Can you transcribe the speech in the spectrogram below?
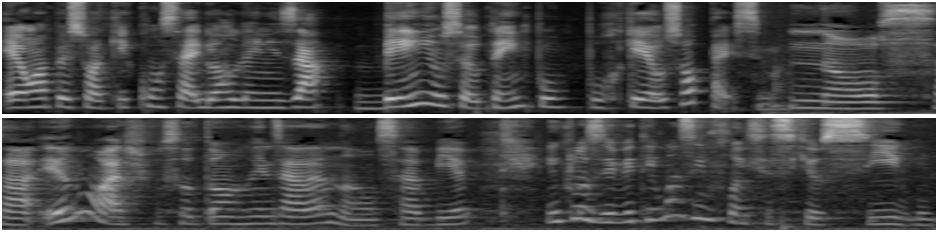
é uma pessoa que consegue organizar bem o seu tempo? Porque eu sou péssima. Nossa, eu não acho que eu sou tão organizada, não, sabia? Inclusive, tem umas influências que eu sigo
